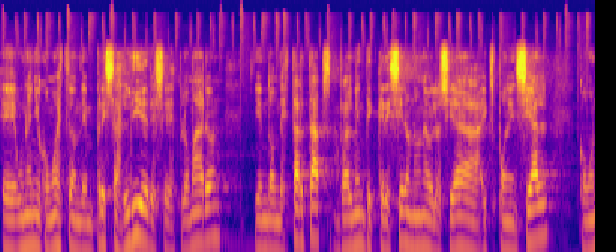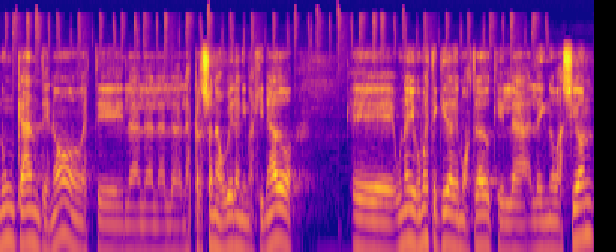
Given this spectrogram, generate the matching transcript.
eh, un año como este donde empresas líderes se desplomaron y en donde startups realmente crecieron a una velocidad exponencial como nunca antes, ¿no? Este, las personas hubieran imaginado. Eh, un año como este queda demostrado que la, innovación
